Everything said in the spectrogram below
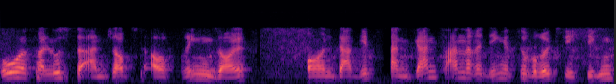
hohe Verluste an Jobs auch bringen soll. Und da gibt es dann ganz andere Dinge zu berücksichtigen.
